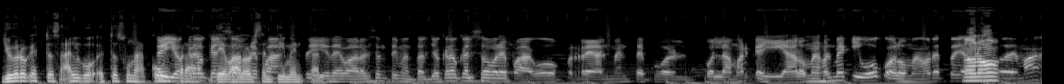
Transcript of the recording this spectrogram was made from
Yo creo que esto es algo, esto es una compra de valor sentimental. Sí, de valor sentimental. Yo creo que él sobrepagó realmente por, por la marca y a lo mejor me equivoco, a lo mejor estoy hablando de más.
